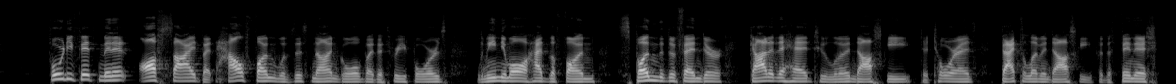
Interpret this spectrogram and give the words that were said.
45th minute offside, but how fun was this non goal by the three forwards? Lamine had the fun, spun the defender, got it ahead to Lewandowski, to Torres, back to Lewandowski for the finish.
